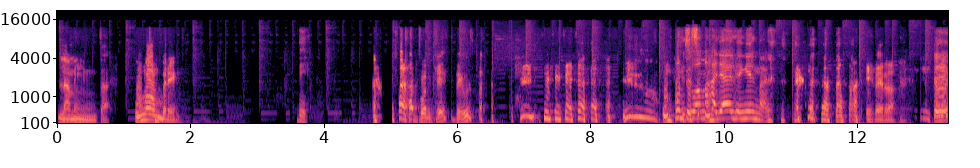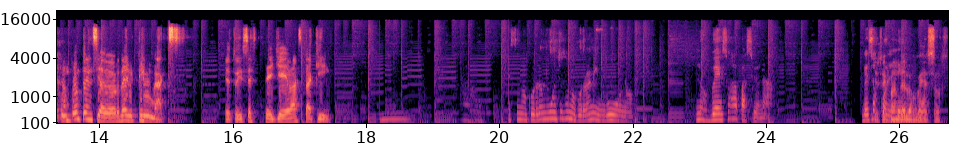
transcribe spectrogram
Lamenta. Un hombre. Ve. ¿Por qué? ¿Te gusta? un Eso va más allá del bien y el mal. es verdad. Eh, un potenciador del clímax. Que tú dices, te lleva hasta aquí. Se me ocurre mucho, se me ocurre ninguno. Los besos apasionados. Besos yo soy fan de los besos.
